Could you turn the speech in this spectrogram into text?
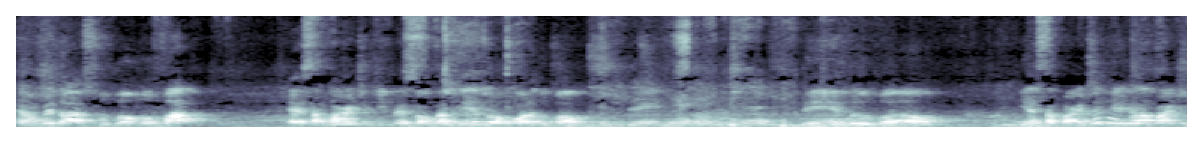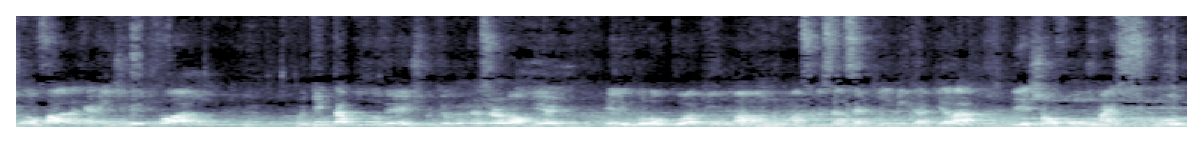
é um pedaço do pão mofado. Essa parte aqui, pessoal, tá dentro ou fora do pão? Dentro do pão. E essa parte aqui é aquela parte mofada que a gente vê de fora. Por que está tudo verde? Porque o professor Valmir, ele colocou aqui uma, uma substância química que ela deixa o fundo mais escuro,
